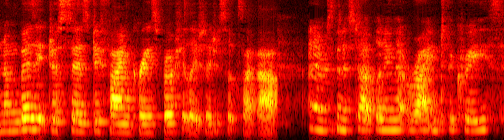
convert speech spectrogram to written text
numbers, it just says Define Crease Brush, it literally just looks like that. And I'm just going to start blending that right into the crease.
